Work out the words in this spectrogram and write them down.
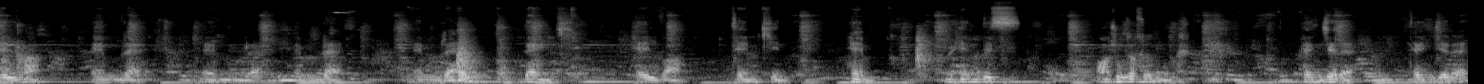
elma, emre, emre, emre, emre, denk, helva, temkin, hem, mühendis. Aa çok güzel söyledim onu. Pencere, tencere,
